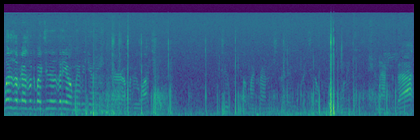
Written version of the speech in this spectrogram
What is up guys, welcome back to another video. I'm going to be doing, or I'm going to be watching two of my friends are going to be quick scope in the morning. And after that,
